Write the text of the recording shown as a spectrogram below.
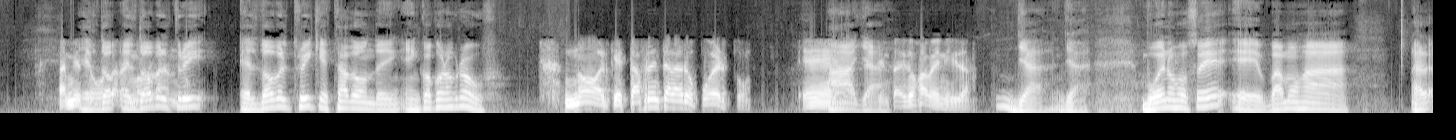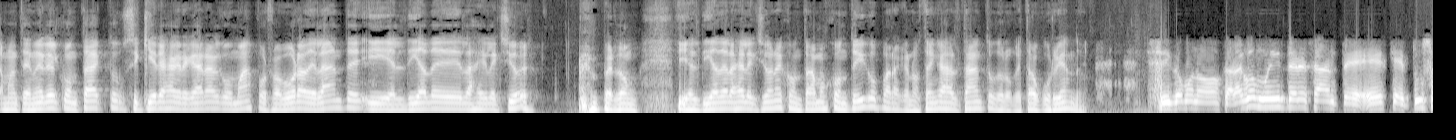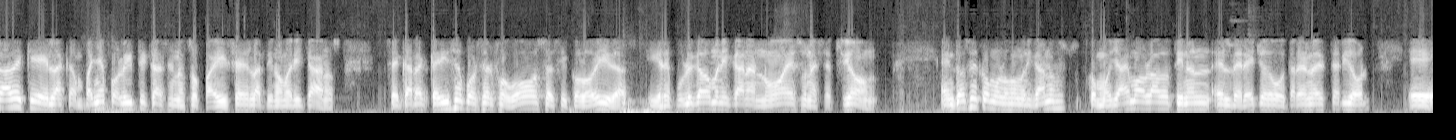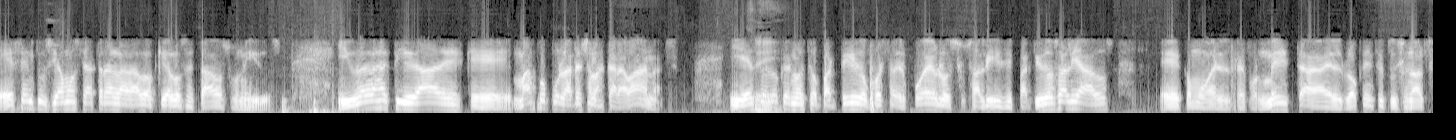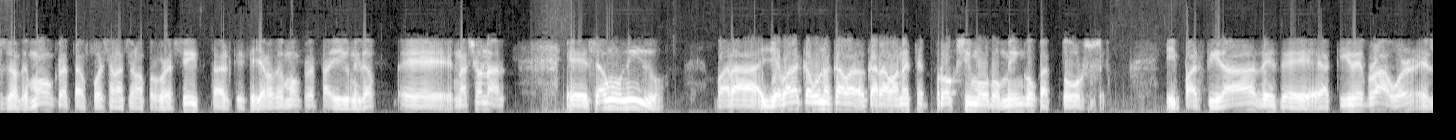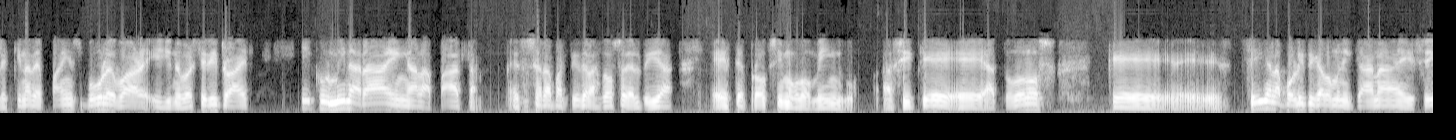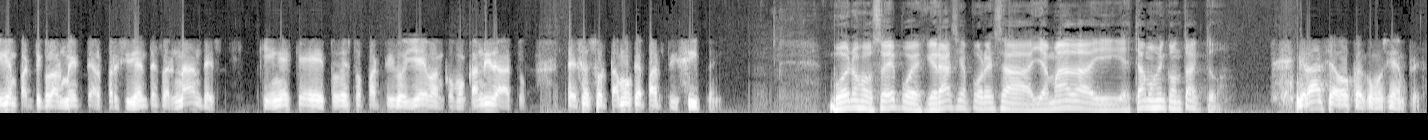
también el, el Double Tree el Double Tree que está donde en, en Coconut Grove no el que está frente al aeropuerto en ah, ya. 72 Avenida. Ya, ya. Bueno, José, eh, vamos a, a, mantener el contacto. Si quieres agregar algo más, por favor, adelante. Y el día de las elecciones, perdón, y el día de las elecciones contamos contigo para que nos tengas al tanto de lo que está ocurriendo. Sí, como no, Oscar. Algo muy interesante es que tú sabes que las campañas políticas en nuestros países latinoamericanos se caracterizan por ser fogosas y coloridas, y República Dominicana no es una excepción. Entonces, como los dominicanos, como ya hemos hablado, tienen el derecho de votar en el exterior, eh, ese entusiasmo se ha trasladado aquí a los Estados Unidos. Y una de las actividades que más populares son las caravanas. Y eso es lo que nuestro partido, Fuerza del Pueblo, sus y partidos aliados, eh, como el Reformista, el Bloque Institucional Socialdemócrata, Fuerza Nacional Progresista, el Cristiano Demócrata y Unidad eh, Nacional, se han unido para llevar a cabo una caravana este próximo domingo 14 y partirá desde aquí de Broward, en la esquina de Pines Boulevard y University Drive, y culminará en Alapata. Eso será a partir de las 12 del día este próximo domingo. Así que eh, a todos los que eh, siguen la política dominicana y siguen particularmente al presidente Fernández, quien es que todos estos partidos llevan como candidato, les exhortamos que participen. Bueno, José, pues gracias por esa llamada y estamos en contacto. Gracias, Oscar, como siempre.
